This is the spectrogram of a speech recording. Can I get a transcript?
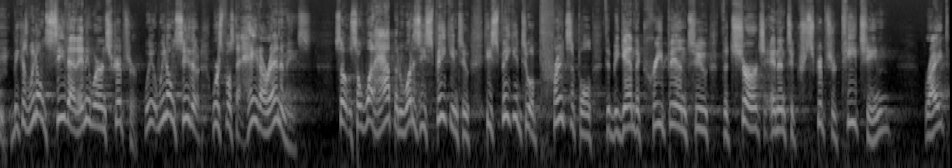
because we don't see that anywhere in Scripture, we, we don't see that we're supposed to hate our enemies. So, so, what happened? What is he speaking to? He's speaking to a principle that began to creep into the church and into Scripture teaching, right?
